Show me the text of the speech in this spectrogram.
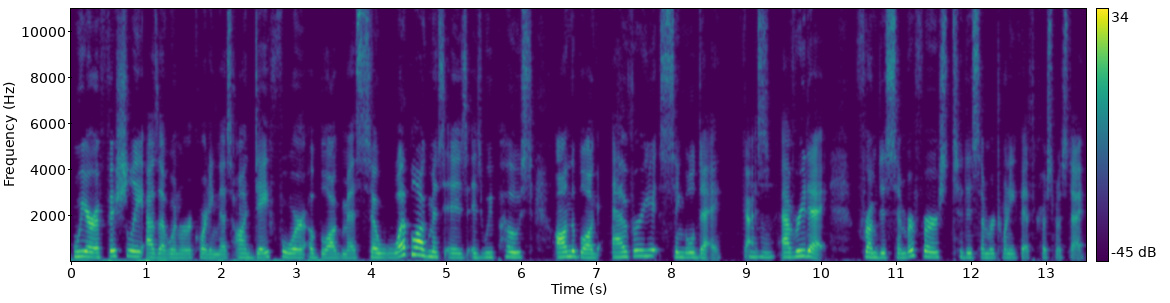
we are officially, as of when we're recording this, on day four of Blogmas. So what Blogmas is, is we post on the blog every single day, guys, mm-hmm. every day from December 1st to December 25th, Christmas Day.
